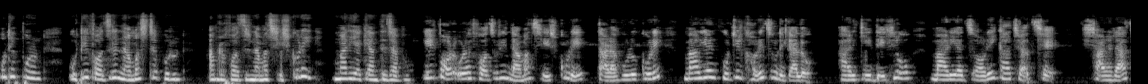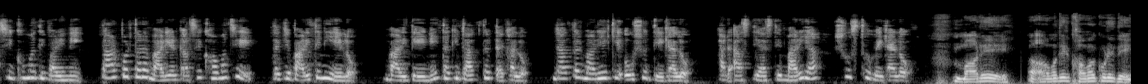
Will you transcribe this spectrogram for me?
উঠে পড়ুন, উঠে ফজরের নামাজটা পড়ুন। আমরা ফজরের নামাজ শেষ করেই মারিয়াকে আনতে যাব। এরপর ওরা ফজরের নামাজ শেষ করে তাড়াহুড়ো করে মারিয়ার কুটির ঘরে চলে গেল। আর গিয়ে দেখল, মারিয়া জ্বরে কাজ আছে সারা রাত সে ঘুমাতে পারেনি। তারপর তারা মারিয়ার কাছে ক্ষমা চেয়ে তাকে বাড়িতে নিয়ে এলো। বাড়িতে এনে তাকে ডাক্তার দেখাল। ডাক্তার মারিয়াকে ঔষধ দিয়ে গেল। আর আস্তে আস্তে মারিয়া সুস্থ হয়ে গেল। মারে আমাদের ক্ষমা করে দে।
